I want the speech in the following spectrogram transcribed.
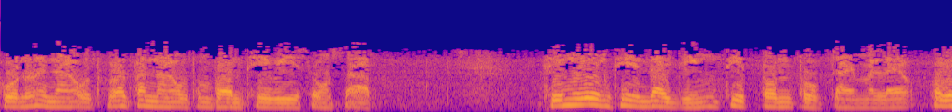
ทูลให้นางอุทวพระนางอุทมพรเทวีทรงทราบ ถึงเรื่องที่ได้หญิงที่ตนถูกใจมาแล้วพอเว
